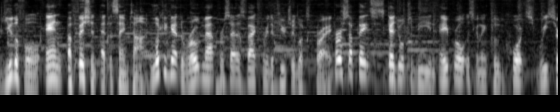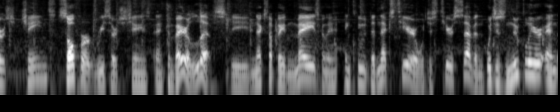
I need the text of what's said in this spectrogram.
beautiful and efficient at the same time. Looking at the roadmap for Satisfactory, the future looks bright. First update scheduled to be in April. It's going to include quartz research chains, sulfur research chains, and conveyor lifts. The next update in May is going to include the next tier, which is tier 7, which is nuclear and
